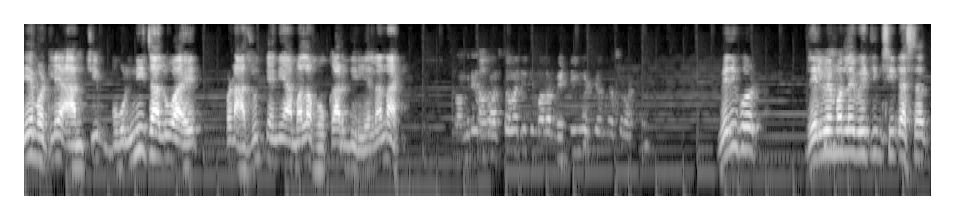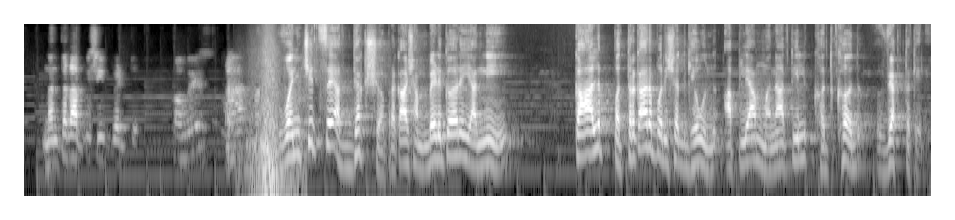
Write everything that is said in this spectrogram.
ते म्हटले आमची बोलणी चालू आहेत पण अजून त्यांनी आम्हाला होकार दिलेला नाही. व्हेरी गुड रेल्वेमधलं वेटिंग सीट असतात. नंतर आपली सीट भेटते. वंचितचे अध्यक्ष प्रकाश आंबेडकर यांनी काल पत्रकार परिषद घेऊन आपल्या मनातील खदखद व्यक्त केली.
